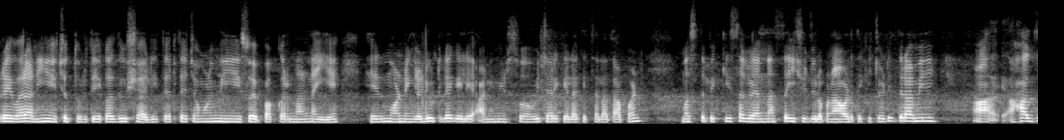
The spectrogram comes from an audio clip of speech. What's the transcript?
रविवार आणि चतुर्थी एकाच दिवशी आली तर त्याच्यामुळे मी स्वयंपाक करणार नाही आहे हे मॉर्निंगला ड्युटीला गेले आणि मी स्व विचार केला की चला आता आपण मस्तपैकी सगळ्यांना सई शिजूला पण आवडते खिचडी. तर आम्ही हाच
